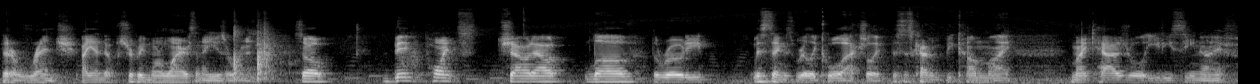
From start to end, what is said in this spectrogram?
than a wrench. I end up stripping more wires than I use a wrench. So, big points, shout out, love the Roadie. This thing's really cool, actually. This has kind of become my my casual EDC knife.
